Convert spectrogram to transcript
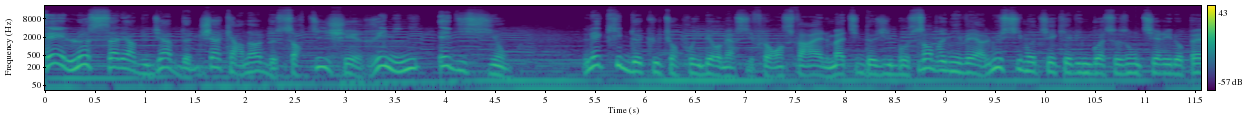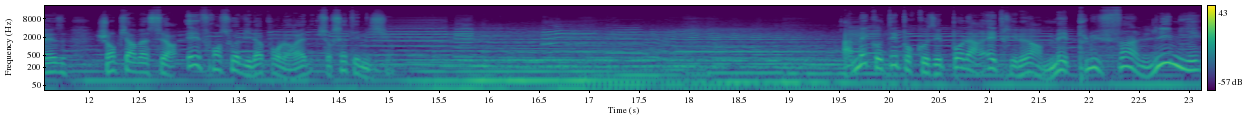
Et Le salaire du diable de Jack Arnold, sorti chez Rimini Éditions. L'équipe de Culture Prohibée remercie Florence Farel, Mathilde Gibaud, Sandrine Hiver, Lucie Mottier, Kevin Boissezon, Thierry Lopez, Jean-Pierre Vasseur et François Villa pour leur aide sur cette émission. À mes côtés pour causer polar et thriller, mais plus fin limier.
